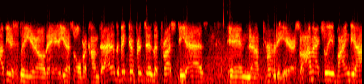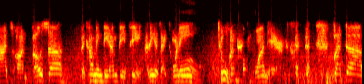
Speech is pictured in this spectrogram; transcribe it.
Obviously, you know, they, he has overcome that, and the big difference is the trust he has in uh, Purdy here. So I'm actually buying the odds on Bosa becoming the MVP. I think it's like twenty. 201 here. but uh,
